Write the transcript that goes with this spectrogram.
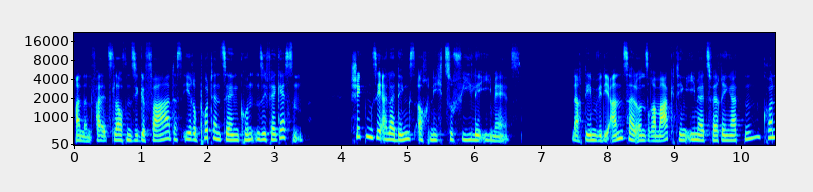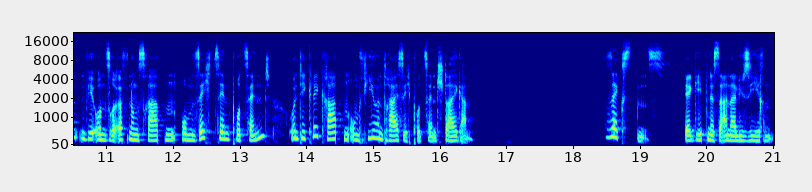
andernfalls laufen Sie Gefahr, dass Ihre potenziellen Kunden Sie vergessen. Schicken Sie allerdings auch nicht zu viele E-Mails. Nachdem wir die Anzahl unserer Marketing-E-Mails verringerten, konnten wir unsere Öffnungsraten um 16% und die Klickraten um 34% steigern. Sechstens. Ergebnisse analysieren.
